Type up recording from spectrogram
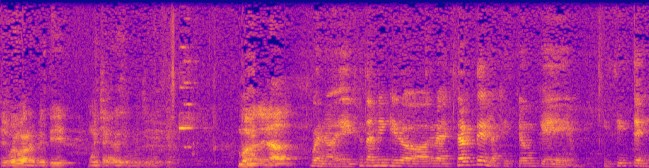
Te vuelvo a repetir, muchas gracias por tu gestión. Bueno, de nada. Bueno, eh, yo también quiero agradecerte la gestión que hiciste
